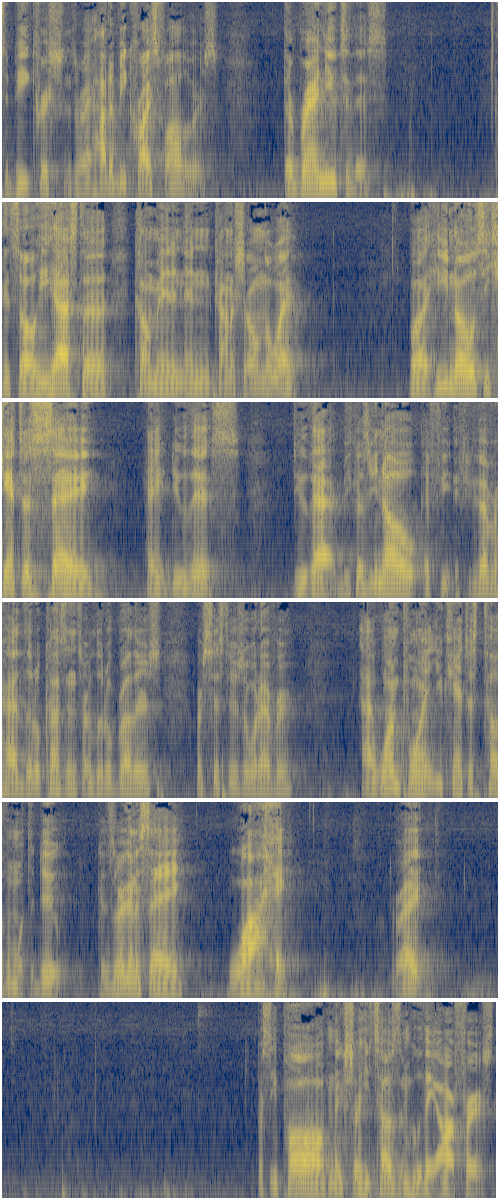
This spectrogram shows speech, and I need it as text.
to be Christians, right? How to be Christ followers. They're brand new to this. And so he has to come in and, and kind of show them the way. But he knows he can't just say, hey, do this, do that. Because you know, if, you, if you've ever had little cousins or little brothers or sisters or whatever, at one point you can't just tell them what to do because they're going to say, why? right? But see, Paul makes sure he tells them who they are first.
